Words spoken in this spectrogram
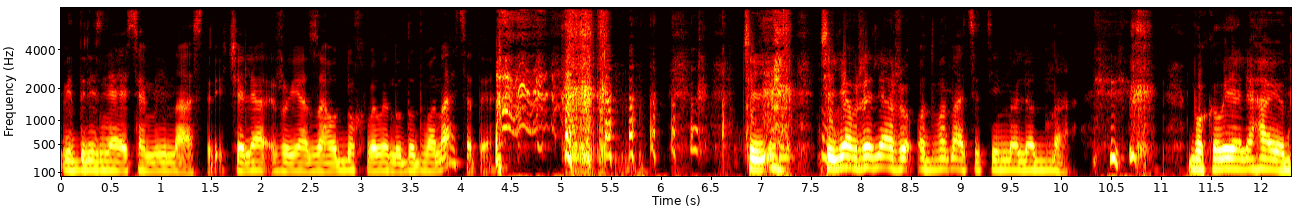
відрізняється мій настрій. Чи ляжу я за одну хвилину до 12, чи чи я вже ляжу о 12.01. Бо коли я лягаю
